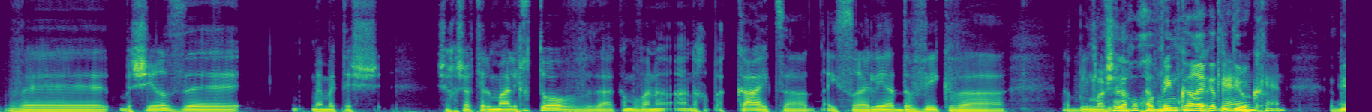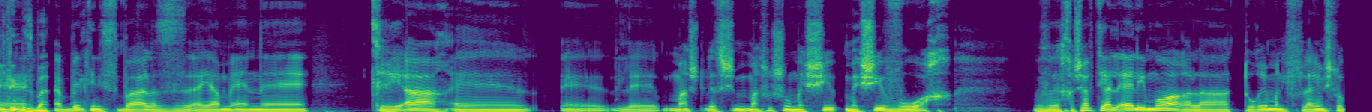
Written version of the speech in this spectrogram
ובשיר הזה באמת יש, כשחשבתי על מה לכתוב, זה היה כמובן הקיץ הישראלי הדביק והבלתי... מה שאנחנו חווים כרגע כן, בדיוק. כן. הבלתי אה, נסבל. הבלתי נסבל, אז היה מעין אה, קריאה אה, אה, למש, למשהו שהוא משיב, משיב רוח. וחשבתי על אלי מוהר, על הטורים הנפלאים שלו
